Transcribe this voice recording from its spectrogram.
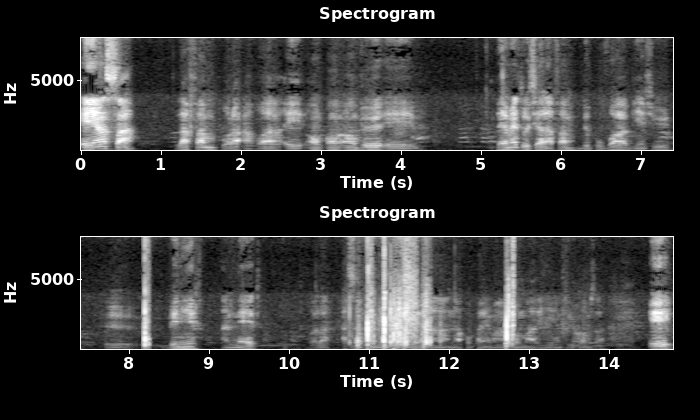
Ayant ça, la femme pourra avoir, et on, on- on veut et permettre aussi à la femme de pouvoir, bien sûr, euh, venir en aide voilà, à sa famille, en accompagnement à son mari, un truc comme ça. Et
